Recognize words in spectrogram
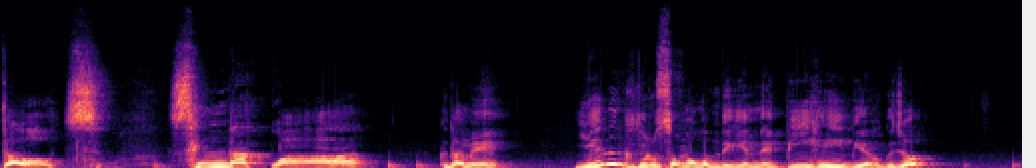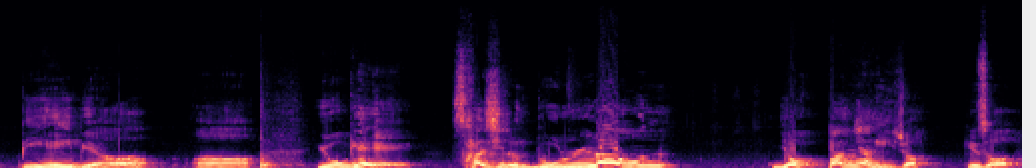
thoughts. 생각과, 그 다음에 얘는 그대로 써먹으면 되겠네. behavior. 그죠? behavior. 어, 요게 사실은 놀라운 역방향이죠. 그래서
